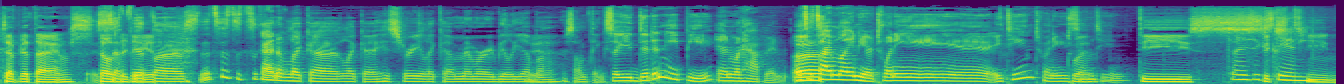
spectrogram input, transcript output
Sepia Times. 38. Sepietas. It's, it's, kind of like a like a history, like a memorabilia ba, or something. So you did an EP, and what happened? What's the uh, timeline here? 2018, 2017, 2016.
